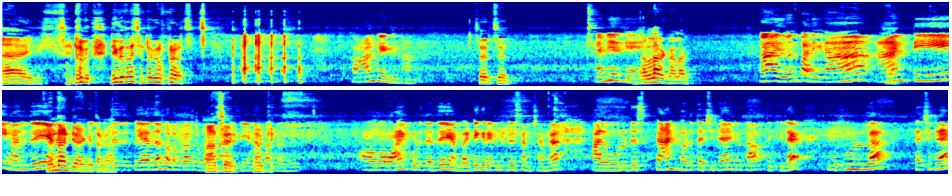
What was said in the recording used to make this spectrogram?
ஹாய் சென்ட்ரல் நீங்க தானே சென்ட்ரல் கவர்மெண்ட் கான்ட்ராக்ட் நான். சரி சரி. எப்படி இருக்கேன் நல்லா இருக்கு நல்லா இருக்கு. இது வந்து பாத்தீங்கன்னா ஆன்ட்டி வந்து எந்த aunty வாங்கி கொடுத்தாங்க? பேர் தான் சொல்லக்கூடாது சொல்றாங்க. சரி. என்ன. பண்றது? அவங்க வாங்கி கொடுத்தது என் பர்த்டேக்கு ரெண்டு ட்ரெஸ் அனுப்பிச்சாங்க. அதில் ஒரு ட்ரெஸ் பேண்ட் மட்டும் தைச்சிட்டேன். இன்னும் டாப் தைக்கல. இது ஃபுல்லாக தைச்சிட்டேன்.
